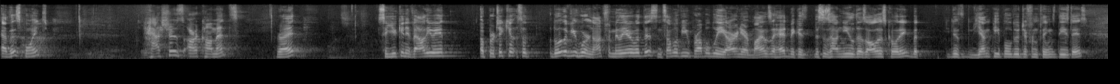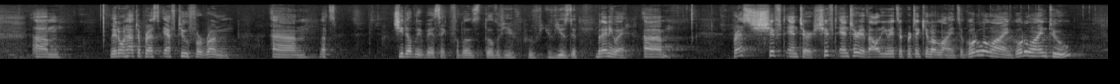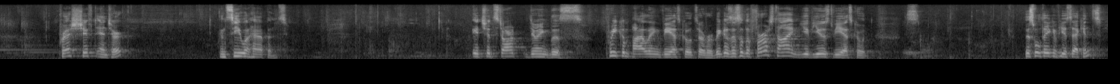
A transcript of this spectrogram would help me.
at this point, hashes are comments, right? So you can evaluate a particular, so those of you who are not familiar with this, and some of you probably are and you're miles ahead because this is how Neil does all his coding, but young people do different things these days. Um, they don't have to press F2 for run. Um, that's GW Basic for those, those of you who've, who've used it. But anyway, um, press Shift Enter. Shift Enter evaluates a particular line. So go to a line, go to line 2, press Shift Enter, and see what happens. It should start doing this, pre-compiling VS Code Server, because this is the first time you've used VS Code. This will take a few seconds.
